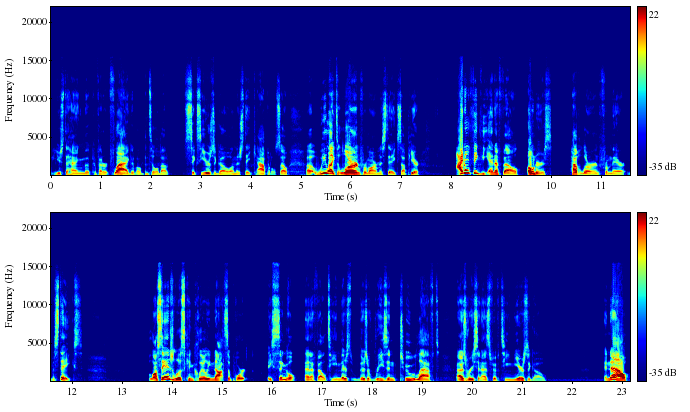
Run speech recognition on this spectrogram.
used to hang the Confederate flag up until about six years ago on their state capitol. So uh, we like to learn from our mistakes up here. I don't think the NFL owners have learned from their mistakes. Los Angeles can clearly not support a single NFL team. There's there's a reason two left as recent as 15 years ago. And now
